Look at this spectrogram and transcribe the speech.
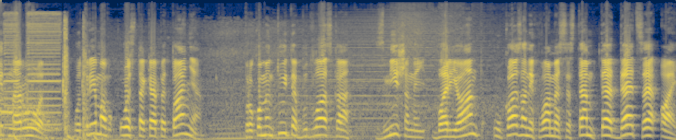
Привіт, народ! Отримав ось таке питання. Прокоментуйте, будь ласка, змішаний варіант указаних вами систем TDCI.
